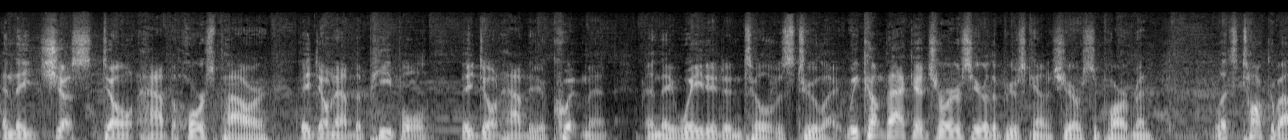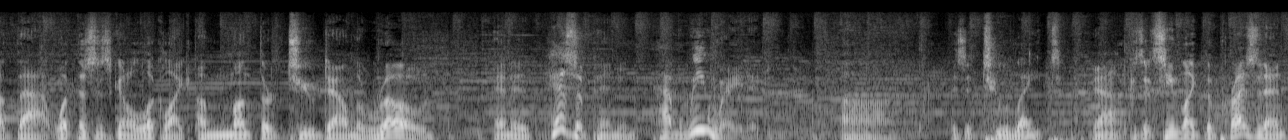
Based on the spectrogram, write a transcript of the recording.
And they just don't have the horsepower. They don't have the people. They don't have the equipment. And they waited until it was too late. We come back, Ed Troyers here at the Pierce County Sheriff's Department. Let's talk about that. What this is going to look like a month or two down the road. And in his opinion, have we waited? Uh, is it too late? Yeah, because it seemed like the president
